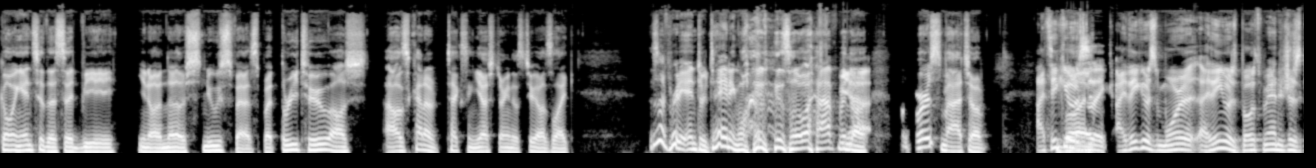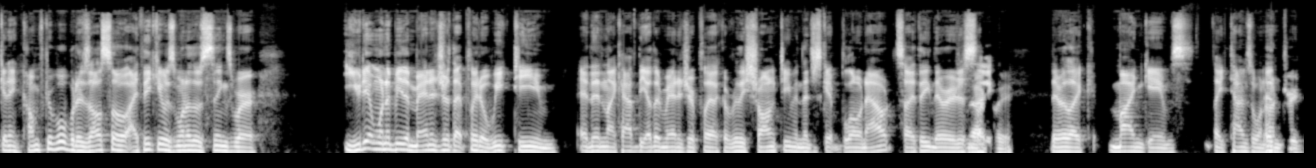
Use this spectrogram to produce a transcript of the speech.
going into this it'd be you know another snooze fest, but three two. I was I was kind of texting yes during this too. I was like, this is a pretty entertaining one. so what happened yeah. the first matchup? I think but, it was like I think it was more. I think it was both managers getting comfortable, but it was also I think it was one of those things where you didn't want to be the manager that played a weak team and then like have the other manager play like a really strong team and then just get blown out. So I think they were just exactly. like they were like mind games, like times one hundred.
